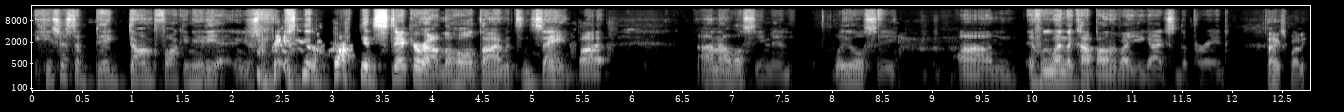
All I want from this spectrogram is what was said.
he's just a big dumb fucking idiot. And he just waves the fucking stick around the whole time. It's insane. But I don't know. We'll see, man. We will see. Um, if we win the cup, I'll invite you guys to the parade. Thanks, buddy.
